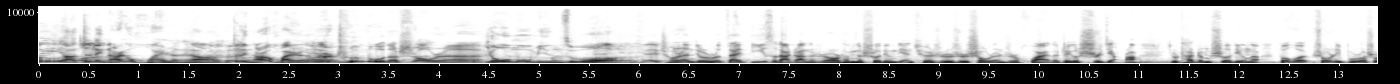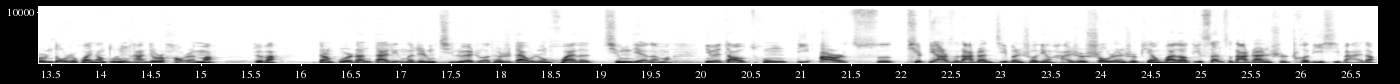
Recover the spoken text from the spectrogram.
对呀，这里哪有坏人呀？这里哪有坏人？都是淳朴的兽人，游牧民族。你得承认，就是说，在第一次大战的时候，他们的设定点确实是兽人是坏的。这个视角啊，就是他这么设定的。包括兽人里不是说兽人都是坏，像杜隆坦就是好人嘛，对吧？但是古尔丹带领的这种侵略者，他是带有这种坏的情节的嘛？因为到从第二次，其实第二次大战基本设定还是兽人是偏坏，到第三次大战是彻底洗白的，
